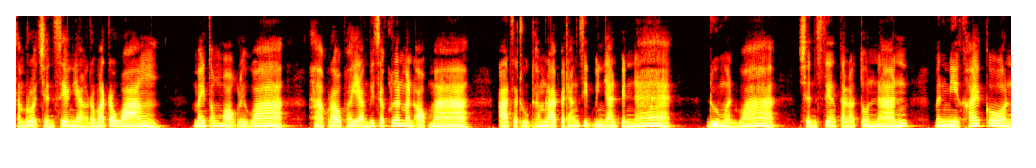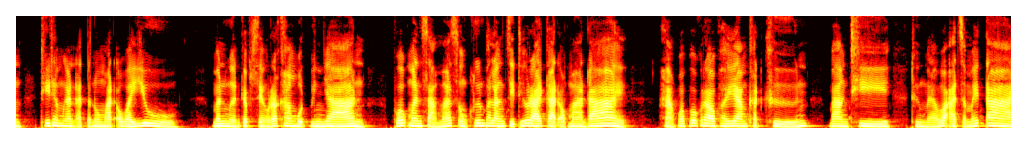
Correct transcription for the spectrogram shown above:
สำรวจเฉินเซียงอย่างระมัดระวัง ไม่ต้องบอกเลยว่า หากเราพยายามที่จะเคลื่อนมันออกมา อาจจะถูกทำลายไปทั้งจิตวิญญาณเป็นแน่ ดูเหมือนว่าเฉินเซียงแต่ละตนนั้น มันมีค่ายกลที่ทำงานอัตโนมัติเอาไว้อยู่ มันเหมือนกับเสียงระฆังบทวิญญาณ พวกมันสามารถส่งคลื่นพลังจิตที่ร้ายกาจออกมาได้ หากว่าพวกเราพยายามขัดขืน บางทีถึงแม้ว่าอาจจะไม่ตาย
